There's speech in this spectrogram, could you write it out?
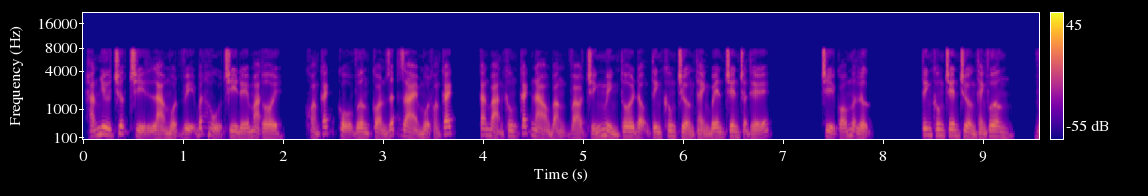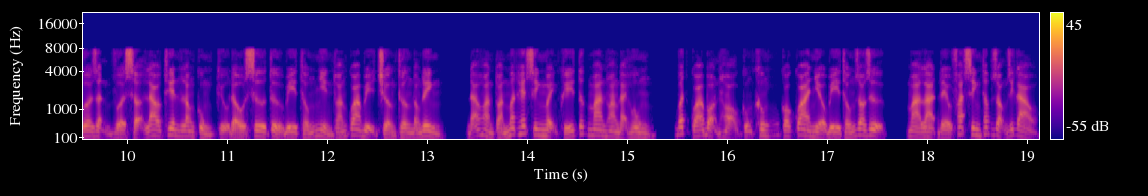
hắn như trước chỉ là một vị bất hủ chi đế mà thôi, khoảng cách cổ vương còn rất dài một khoảng cách, căn bản không cách nào bằng vào chính mình thôi động tinh không trường thành bên trên trận thế. Chỉ có mượn lực. Tinh không trên trường thành phương, vừa giận vừa sợ lao thiên long cùng cựu đầu sư tử bi thống nhìn thoáng qua bị trường thương đóng đinh đã hoàn toàn mất hết sinh mệnh khí tức man hoang đại hùng bất quá bọn họ cũng không có qua nhiều bi thống do dự, mà là đều phát sinh thấp giọng dích đạo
